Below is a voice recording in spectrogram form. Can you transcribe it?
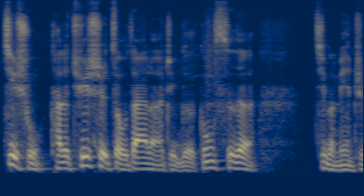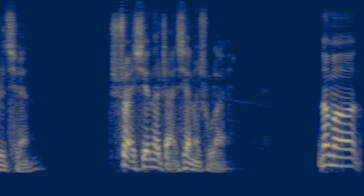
技术它的趋势走在了这个公司的基本面之前，率先的展现了出来。那么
